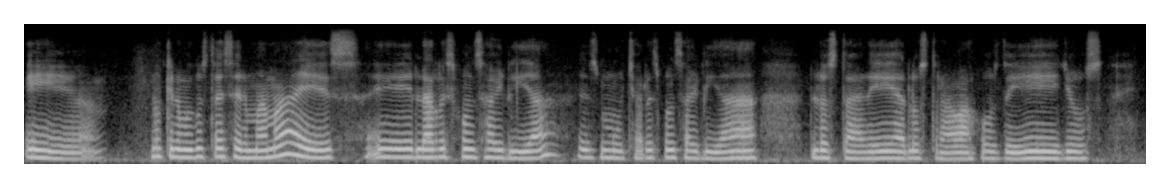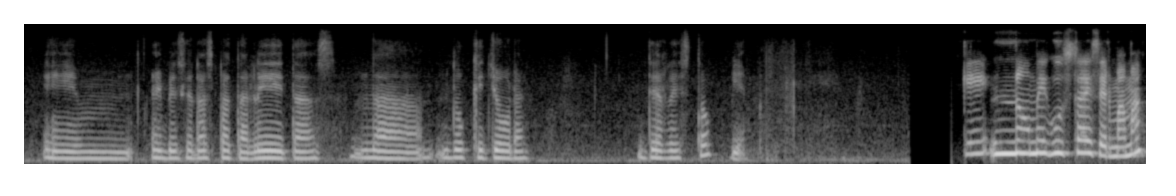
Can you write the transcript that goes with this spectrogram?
Eh, lo que no me gusta de ser mamá es eh, la responsabilidad, es mucha responsabilidad, las tareas, los trabajos de ellos, eh, a veces las pataletas, la, lo que lloran. De resto, bien. ¿Qué no me gusta de ser mamá?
